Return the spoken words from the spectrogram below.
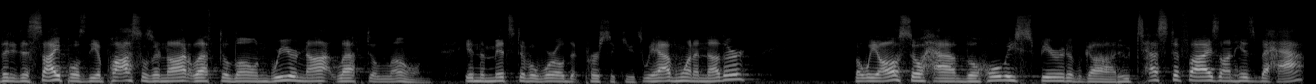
the disciples, the apostles, are not left alone. We're not left alone in the midst of a world that persecutes. We have one another, but we also have the Holy Spirit of God who testifies on his behalf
